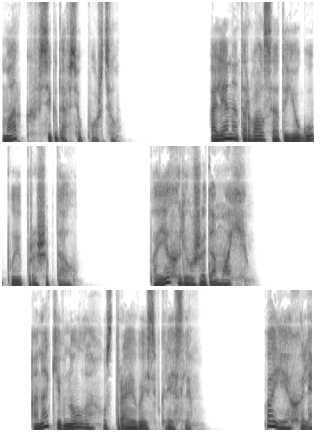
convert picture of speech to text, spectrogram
Марк всегда все портил. Ален оторвался от ее губ и прошептал. «Поехали уже домой». Она кивнула, устраиваясь в кресле. «Поехали».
